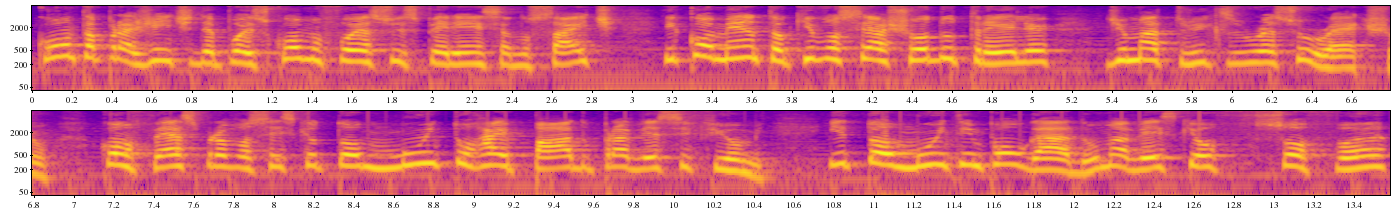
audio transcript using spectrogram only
Conta pra gente depois como foi a sua experiência no site e comenta o que você achou do trailer de Matrix Resurrection. Confesso para vocês que eu tô muito hypado para ver esse filme e tô muito empolgado, uma vez que eu sou fã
